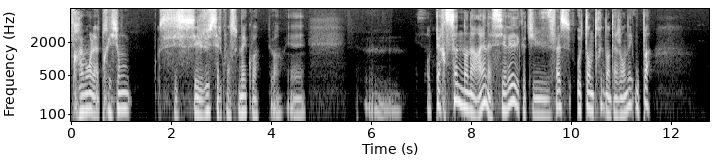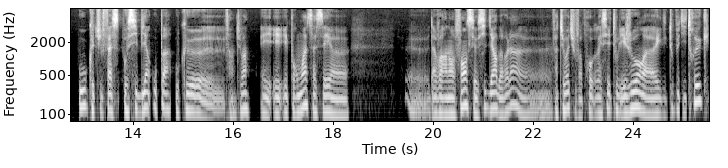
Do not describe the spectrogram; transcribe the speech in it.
vraiment la pression, c'est juste celle qu'on se met, quoi. Tu vois. Personne n'en a rien à cirer que tu fasses autant de trucs dans ta journée ou pas. Ou que tu le fasses aussi bien ou pas. Ou que. euh, Enfin, tu vois. Et, pour moi, ça, c'est. euh, euh, d'avoir un enfant, c'est aussi de dire, bah voilà, enfin tu vois, tu vas progresser tous les jours avec des tout petits trucs.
